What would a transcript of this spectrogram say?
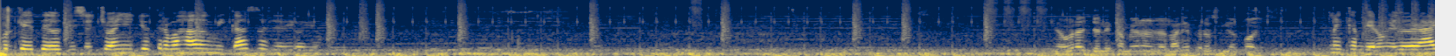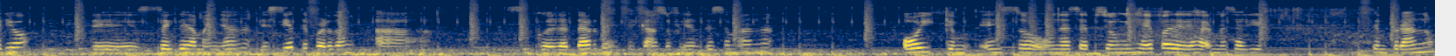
Porque desde los 18 años yo he trabajado en mi casa, le digo yo. Y ahora ya le cambiaron el área, pero sigue el voice. me cambiaron el horario de 6 de la mañana, de 7, perdón, a 5 de la tarde, descanso fin de semana. Hoy que hizo una excepción mi jefa de dejarme salir temprano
